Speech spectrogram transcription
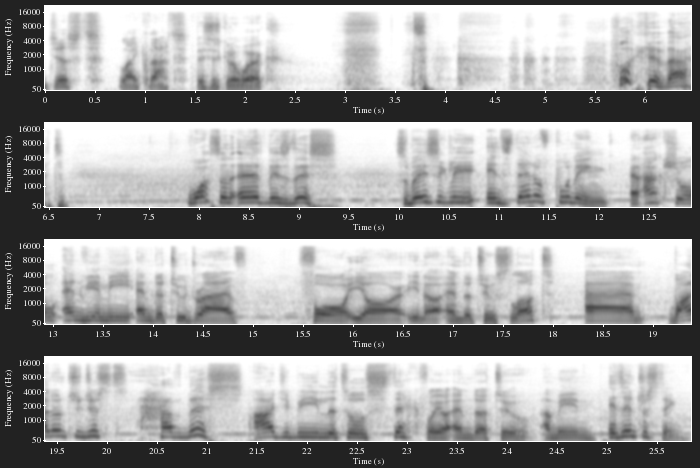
just like that. This is to work. Look at that. What on earth is this? So basically, instead of putting an actual NVMe M.2 drive for your, you know, M.2 slot, um, why don't you just have this RGB little stick for your M.2? I mean, it's interesting.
